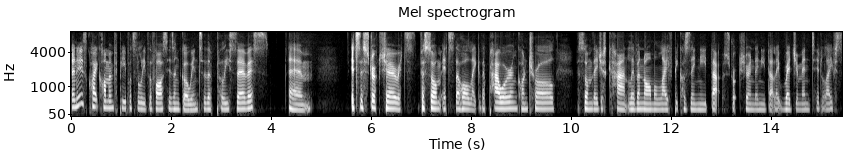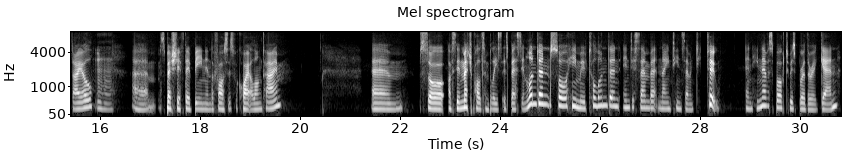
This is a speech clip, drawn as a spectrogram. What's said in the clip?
And it is quite common for people to leave the forces and go into the police service. Um, it's the structure. It's for some, it's the whole like the power and control. For some, they just can't live a normal life because they need that structure and they need that like regimented lifestyle Mm-hmm. Um, especially if they've been in the forces for quite a long time. Um, so obviously the Metropolitan Police is based in London, so he moved to London in December 1972, and he never spoke to his brother again,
